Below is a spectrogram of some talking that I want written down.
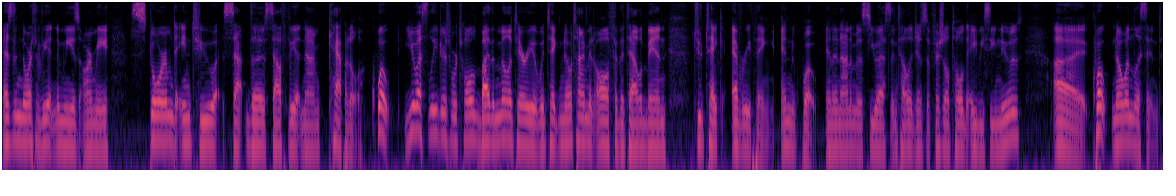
as the North Vietnamese army stormed into Sa- the South Vietnam capital. Quote, U.S. leaders were told by the military it would take no time at all for the Taliban to take everything, end quote. An anonymous U.S. intelligence official told ABC News, uh, quote, no one listened.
